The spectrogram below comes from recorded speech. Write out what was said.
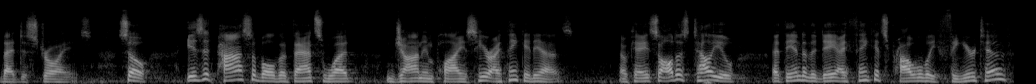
that destroys. So is it possible that that's what John implies here? I think it is. Okay, so I'll just tell you at the end of the day, I think it's probably figurative,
